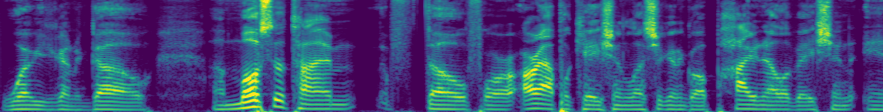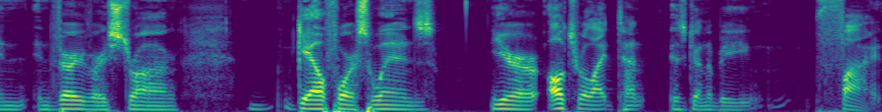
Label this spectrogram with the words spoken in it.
where you're going to go. Uh, most of the time, though, for our application, unless you're going to go up high in elevation in, in very, very strong gale force winds, your ultralight tent is going to be fine.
